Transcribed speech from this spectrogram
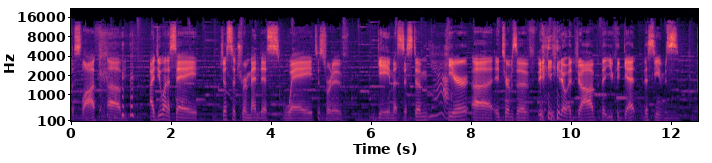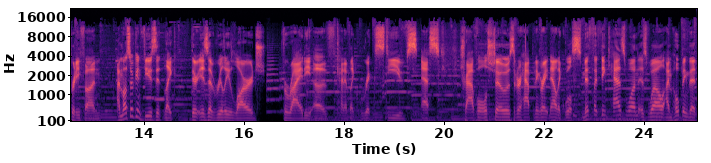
the sloth. Um, I do want to say, just a tremendous way to sort of game a system Yeah. here uh, in terms of you know a job that you could get. This seems pretty fun. I'm also confused that like there is a really large variety of kind of like Rick Steves esque travel shows that are happening right now. Like Will Smith, I think, has one as well. I'm hoping that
